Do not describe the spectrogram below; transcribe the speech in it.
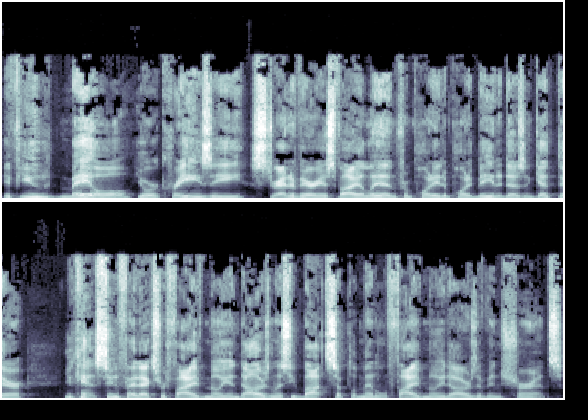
If you mail your crazy Stradivarius violin from point A to point B and it doesn't get there, you can't sue FedEx for $5 million unless you bought supplemental $5 million of insurance.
